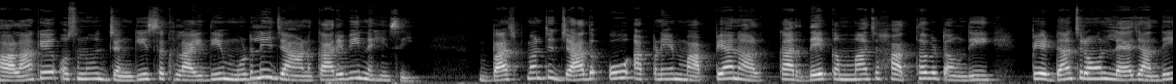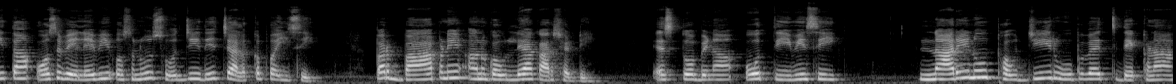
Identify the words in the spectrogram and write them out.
ਹਾਲਾਂਕਿ ਉਸ ਨੂੰ ਜੰਗੀ ਸਿਖਲਾਈ ਦੀ ਮੁੱਢਲੀ ਜਾਣਕਾਰੀ ਵੀ ਨਹੀਂ ਸੀ। ਬਚਪਨ 'ਚ ਜਦ ਉਹ ਆਪਣੇ ਮਾਪਿਆਂ ਨਾਲ ਘਰ ਦੇ ਕੰਮਾਂ 'ਚ ਹੱਥ ਵਟਾਉਂਦੀ, ਭੇਡਾਂ ਚਰਾਉਣ ਲੈ ਜਾਂਦੀ ਤਾਂ ਉਸ ਵੇਲੇ ਵੀ ਉਸ ਨੂੰ ਸੋਝੀ ਦੀ ਝਲਕ ਪਈ ਸੀ। ਪਰ ਬਾਪ ਨੇ ਅਣਗੌਲਿਆ ਕਰ ਛੱਡੀ। ਇਸ ਤੋਂ ਬਿਨਾ ਉਹ ਤੀਵੀਂ ਸੀ। ਨਾਰੀ ਨੂੰ ਫੌਜੀ ਰੂਪ ਵਿੱਚ ਦੇਖਣਾ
